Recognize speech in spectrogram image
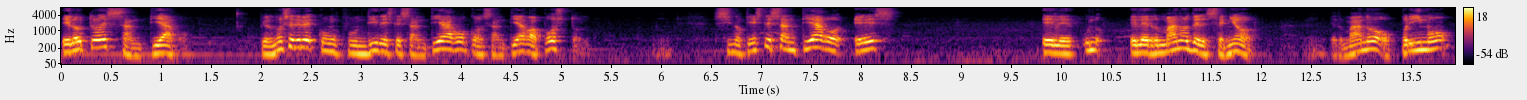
el otro es Santiago. Pero no se debe confundir este Santiago con Santiago apóstol, sino que este Santiago es el, hermano del Señor, hermano o primo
